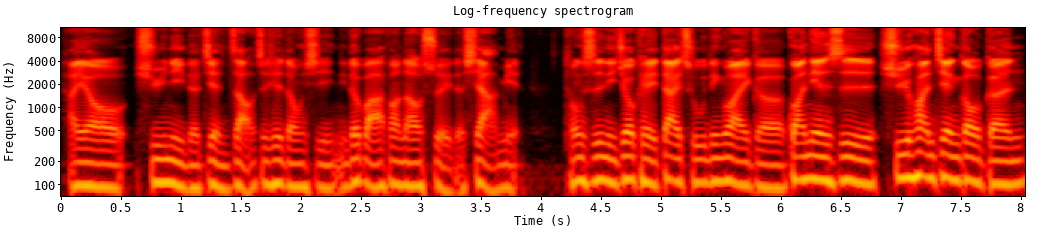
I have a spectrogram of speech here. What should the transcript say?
还有虚拟的建造这些东西，你都把它放到水的下面。同时，你就可以带出另外一个观念，是虚幻建构跟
